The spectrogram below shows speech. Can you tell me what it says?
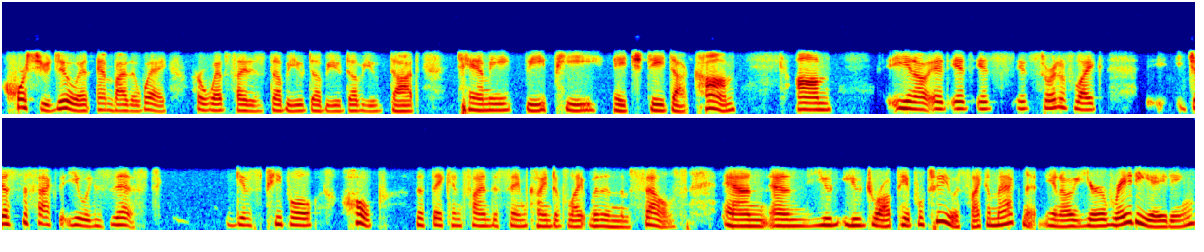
course you do. And and by the way her website is www.tammybphd.com um you know it it it's it's sort of like just the fact that you exist gives people hope that they can find the same kind of light within themselves. And and you you draw people to you. It's like a magnet. You know you're radiating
